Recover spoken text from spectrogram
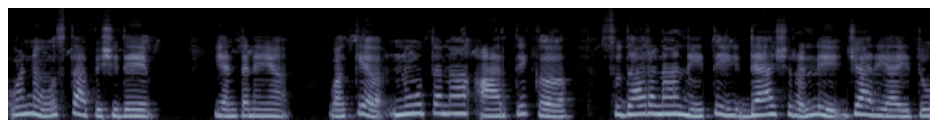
ಆಯೋಗವನ್ನು ಸ್ಥಾಪಿಸಿದೆ. ಎಂಟನೆಯ ವಾಕ್ಯ, ನೂತನ ಆರ್ಥಿಕ ಸುಧಾರಣಾ ನೀತಿ ಡ್ಯಾಶ್ರಲ್ಲಿ ಜಾರಿಯಾಯಿತು.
